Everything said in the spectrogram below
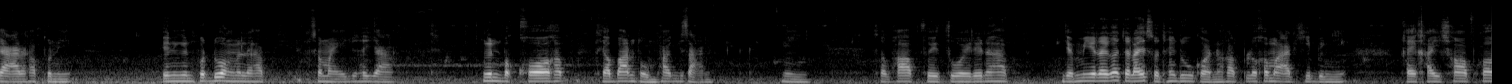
ยานะครับ ตัวนี้ เป็นเงินพดด้วงนั่นแหละครับ สมัยอยุธยา เงินบักคอครับ แถวบ้านผมภาคอีสานนี่ สภาพสวยๆเลยนะครับเดี๋ยวมีอะไรก็จะไลฟ์สดให้ดูก่อนนะครับ แล้วเข้ามาอัดคลิปอย่างนี้ ใครๆชอบก็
